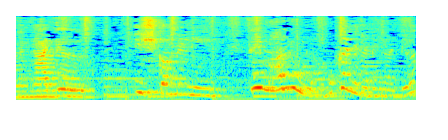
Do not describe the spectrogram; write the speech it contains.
Mengada. Ish kami ni. Saya malu lah. Bukannya ngada-ngada.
